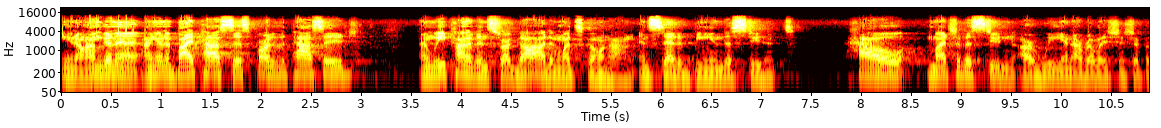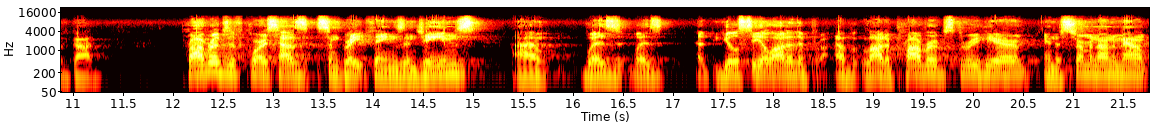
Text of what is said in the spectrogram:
you know, I'm gonna I'm gonna bypass this part of the passage," and we kind of instruct God in what's going on instead of being the student. How much of a student are we in our relationship with God? Proverbs, of course, has some great things, and James uh, was was uh, you'll see a lot of the a lot of proverbs through here in the Sermon on the Mount.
